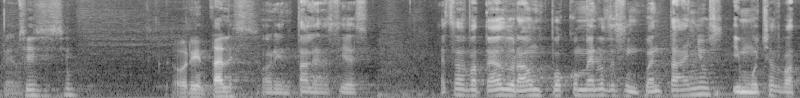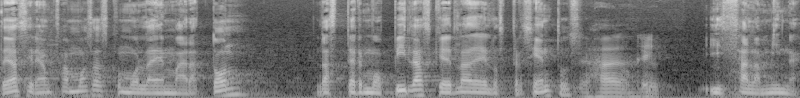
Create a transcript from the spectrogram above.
pero- Sí, sí, sí. Orientales. orientales, así es. Estas batallas duraron un poco menos de 50 años y muchas batallas serían famosas como la de Maratón, las Termopilas, que es la de los 300, Ajá. Ok. y Salamina.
